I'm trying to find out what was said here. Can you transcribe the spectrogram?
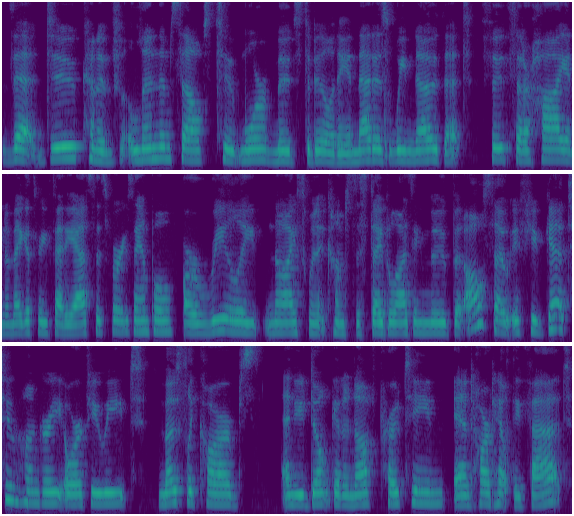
that do kind of lend themselves to more mood stability. And that is, we know that foods that are high in omega 3 fatty acids, for example, are really nice when it comes to stabilizing mood. But also, if you get too hungry or if you eat mostly carbs and you don't get enough protein and heart healthy fat,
